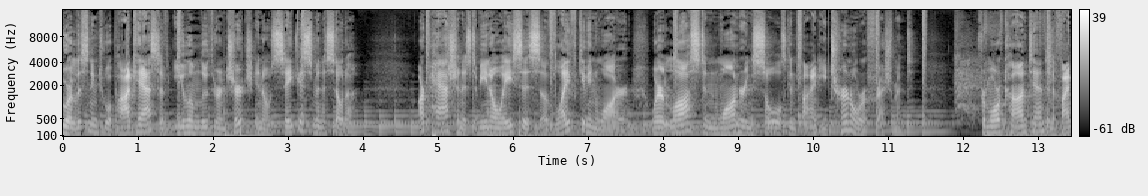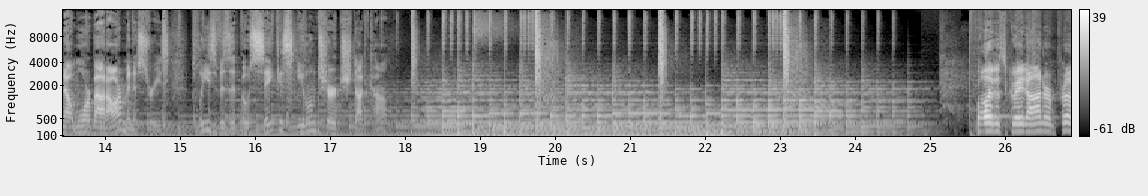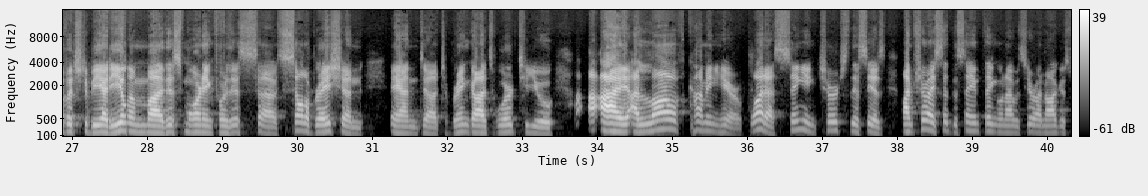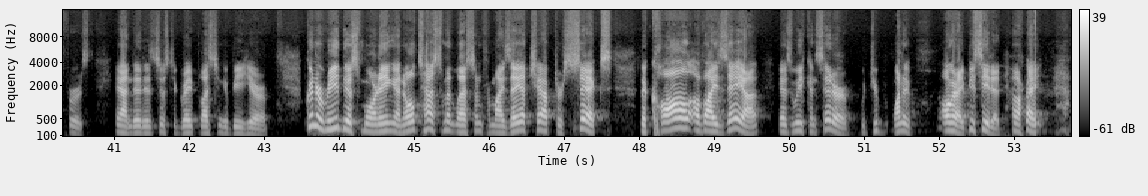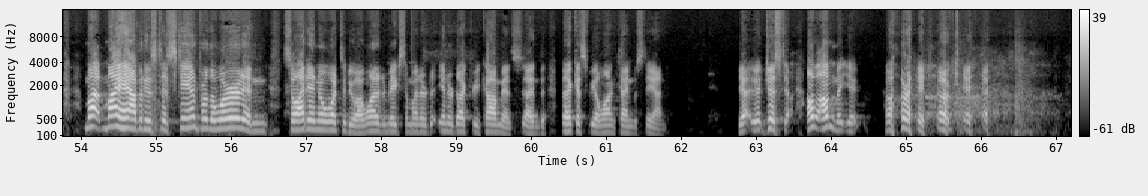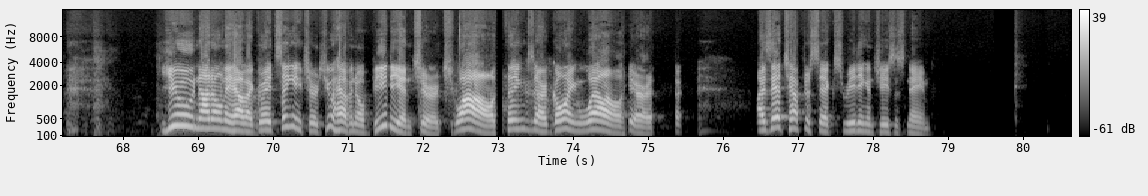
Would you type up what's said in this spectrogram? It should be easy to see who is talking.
Speaker 1: You are listening to a podcast of Elam Lutheran Church in Osakis, Minnesota. Our passion is to be an oasis of life giving water where lost and wandering souls can find eternal refreshment. For more content and to find out more about our ministries, please visit osakiselamchurch.com.
Speaker 2: Well, it is a great honor and privilege to be at Elam uh, this morning for this uh, celebration and uh, to bring God's word to you. I, I love coming here. What a singing church this is. I'm sure I said the same thing when I was here on August 1st, and it is just a great blessing to be here. I'm going to read this morning an Old Testament lesson from Isaiah chapter 6, the call of Isaiah as we consider. Would you want to? All right, be seated. All right my, my habit is to stand for the word, and so I didn't know what to do. I wanted to make some introductory comments, and that gets to be a long time to stand. Yeah, just I'll, I'll all right, okay. you not only have a great singing church, you have an obedient church. Wow, things are going well here. Isaiah chapter 6, reading in Jesus' name.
